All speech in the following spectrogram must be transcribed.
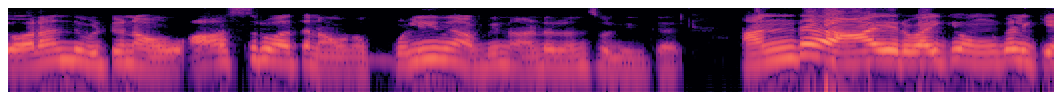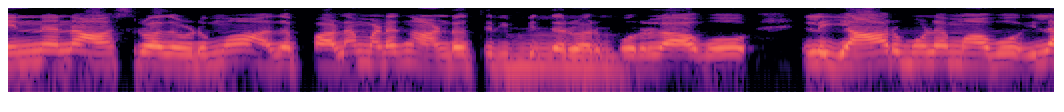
திறந்து விட்டு நான் ஆசீர்வாதத்தை நான் உனக்கு பொழிவேன் அப்படின்னு ஆண்டவர் வந்து சொல்லியிருக்காரு. அந்த ஆயிரம் ரூபாய்க்கு உங்களுக்கு என்னென்ன ஆசீர்வாதம் விடுமோ அதை பல மடங்கு ஆண்டவர் திருப்பி தருவார். பொருளாவோ இல்ல யார் மூலமாவோ இல்ல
